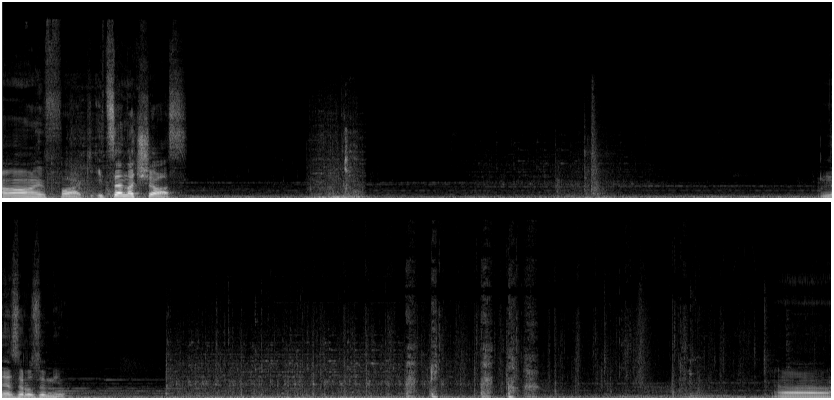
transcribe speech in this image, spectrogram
Ай, фак. І це на час. Не зрозумів. А...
